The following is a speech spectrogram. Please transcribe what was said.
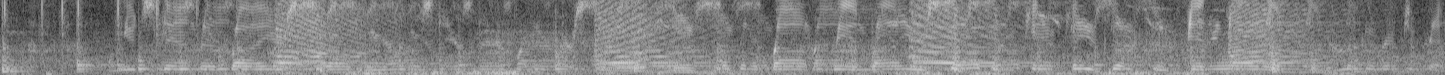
And you'd stand there by yourself, but you're there by yourself. There's something about being by yourself and you can't face up to anyone. You're looking at your your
